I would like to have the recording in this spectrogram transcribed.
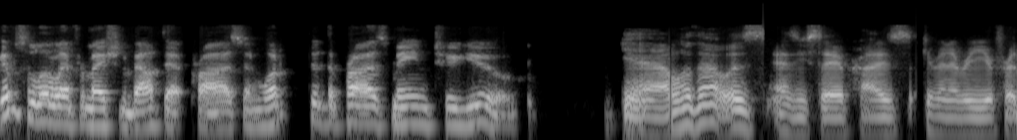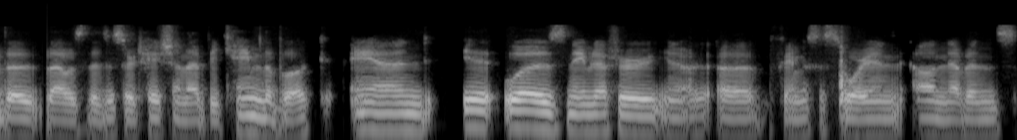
Give us a little information about that prize and what did the prize mean to you? Yeah, well, that was, as you say, a prize given every year for the that was the dissertation that became the book, and it was named after you know a famous historian, Allan Nevins,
